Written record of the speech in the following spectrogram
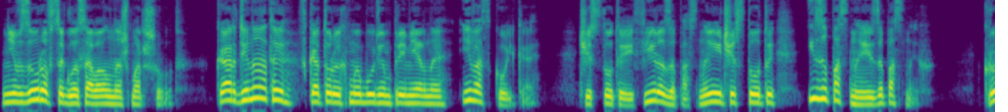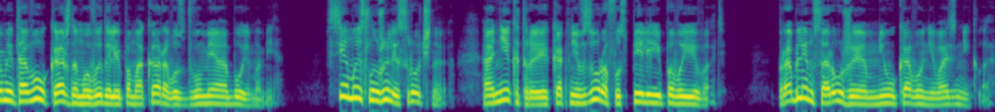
Невзоров согласовал наш маршрут. Координаты, в которых мы будем примерно, и во сколько. частоты эфира, запасные частоты и запасные запасных. Кроме того, каждому выдали по Макарову с двумя обоймами. Все мы служили срочную, а некоторые, как Невзоров, успели и повоевать. Проблем с оружием ни у кого не возникло.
